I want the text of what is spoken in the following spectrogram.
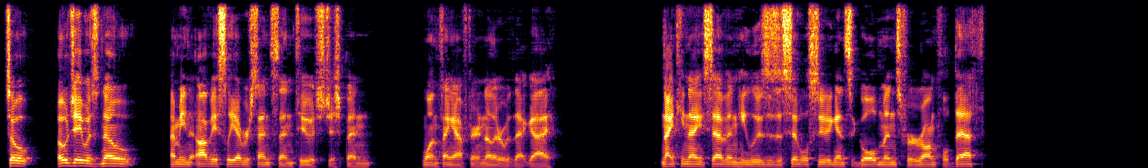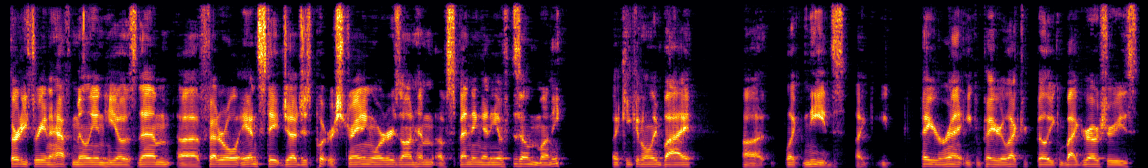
So OJ was no, I mean, obviously ever since then too, it's just been one thing after another with that guy. 1997, he loses a civil suit against the Goldmans for wrongful death. 33 and a half million he owes them. Uh, federal and state judges put restraining orders on him of spending any of his own money. Like he can only buy, uh, like needs. Like you pay your rent, you can pay your electric bill, you can buy groceries.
